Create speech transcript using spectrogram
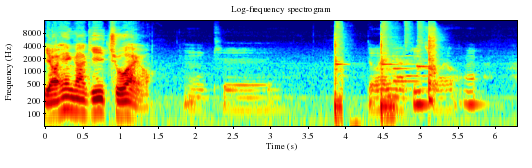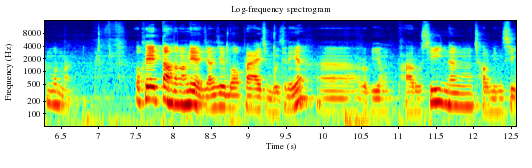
여행하기 좋아요. 오케이. 여행하기 좋아요. 어, 한 번만. អូខេតោះទាំងអស់គ្នាអញ្ចឹងយើងបកប្រែជាមួយគ្នាអឺរវាង Parusi និង Cholminsi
